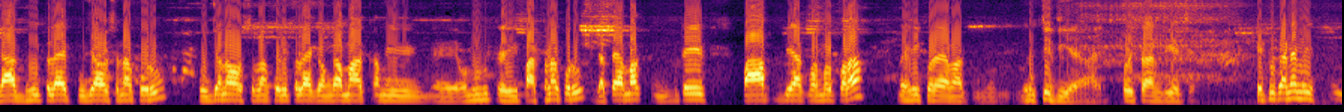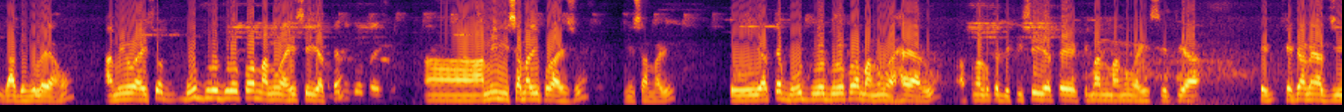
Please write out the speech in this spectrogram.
গা ধুই পেলাই পূজা অৰ্চনা কৰোঁ। পূজা অৰ্চনা কৰি পেলাই গংগা মাক আমি অনুভূত হেৰি প্ৰাৰ্থনা কৰোঁ যাতে আমাক গোটেই পাপ বেয়া কৰ্মৰ পৰা হেৰি কৰে আমাক মুক্তি দিয়ে পৰিত্ৰাণ দিয়ে যে। সেইটো কাৰণে আমি গা ধুবলৈ আহোঁ। আমিও আহিছোঁ। বহুত দূৰৰ দূৰৰ পৰা মানুহ আহিছে ইয়াতে। আমি মিছামাৰীৰ পৰা আহিছোঁ মিছামাৰী। তো ইয়াতে বহুত দূৰৰ দূৰৰ পৰা মানুহ আহে আৰু। আপোনালোকে দেখিছে ইয়াতে কিমান মানুহ আহিছে এতিয়া। সেই- সেইকাৰণে আজি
